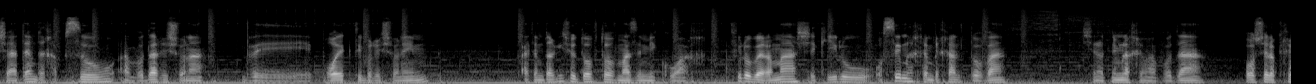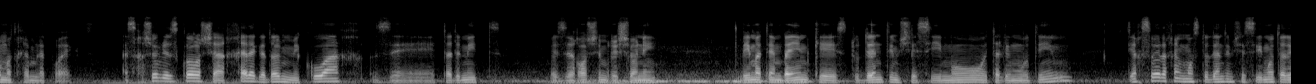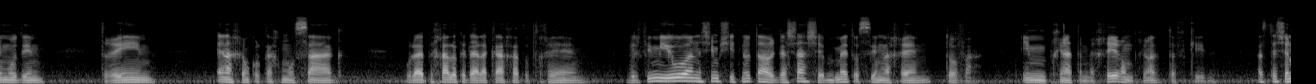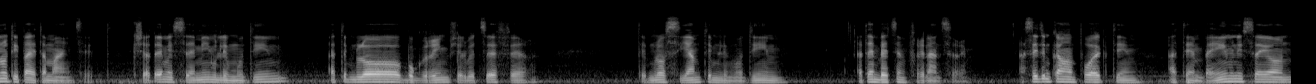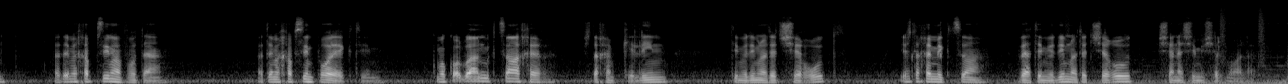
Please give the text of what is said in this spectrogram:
כשאתם תחפשו עבודה ראשונה ופרויקטים ראשונים, אתם תרגישו טוב טוב מה זה מיקוח. אפילו ברמה שכאילו עושים לכם בכלל טובה, שנותנים לכם עבודה, או שלוקחים אתכם לפרויקט. אז חשוב לזכור שהחלק גדול ממיקוח זה תדמית, וזה רושם ראשוני. ואם אתם באים כסטודנטים שסיימו את הלימודים, תתייחסו אליכם כמו סטודנטים שסיימו את הלימודים. טריים, אין לכם כל כך מושג, אולי בכלל לא כדאי לקחת אתכם, ולפעמים יהיו אנשים שייתנו את ההרגשה שבאמת עושים לכם טובה, אם מבחינת המחיר או מבחינת התפקיד. אז תשנו טיפה את ה mindset. כשאתם מסיימים לימודים, אתם לא בוגרים של בית ספר, אתם לא סיימתם לימודים, אתם בעצם פרילנסרים. עשיתם כמה פרויקטים, אתם באים עם ניסיון, ואתם מחפשים עבודה, ואתם מחפשים פרויקטים, כמו כל בעל מקצוע אחר. יש לכם כלים, אתם יודעים לתת שירות, יש לכם מקצוע, ואתם יודעים לתת שירות שאנשים ישלמו עליו.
